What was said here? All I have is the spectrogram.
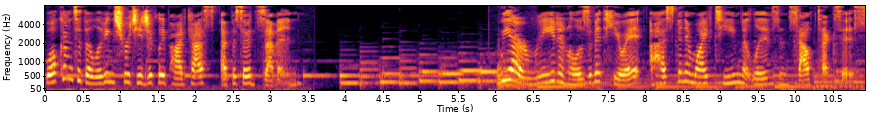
Welcome to the Living Strategically podcast, episode 7. We are Reed and Elizabeth Hewitt, a husband and wife team that lives in South Texas.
